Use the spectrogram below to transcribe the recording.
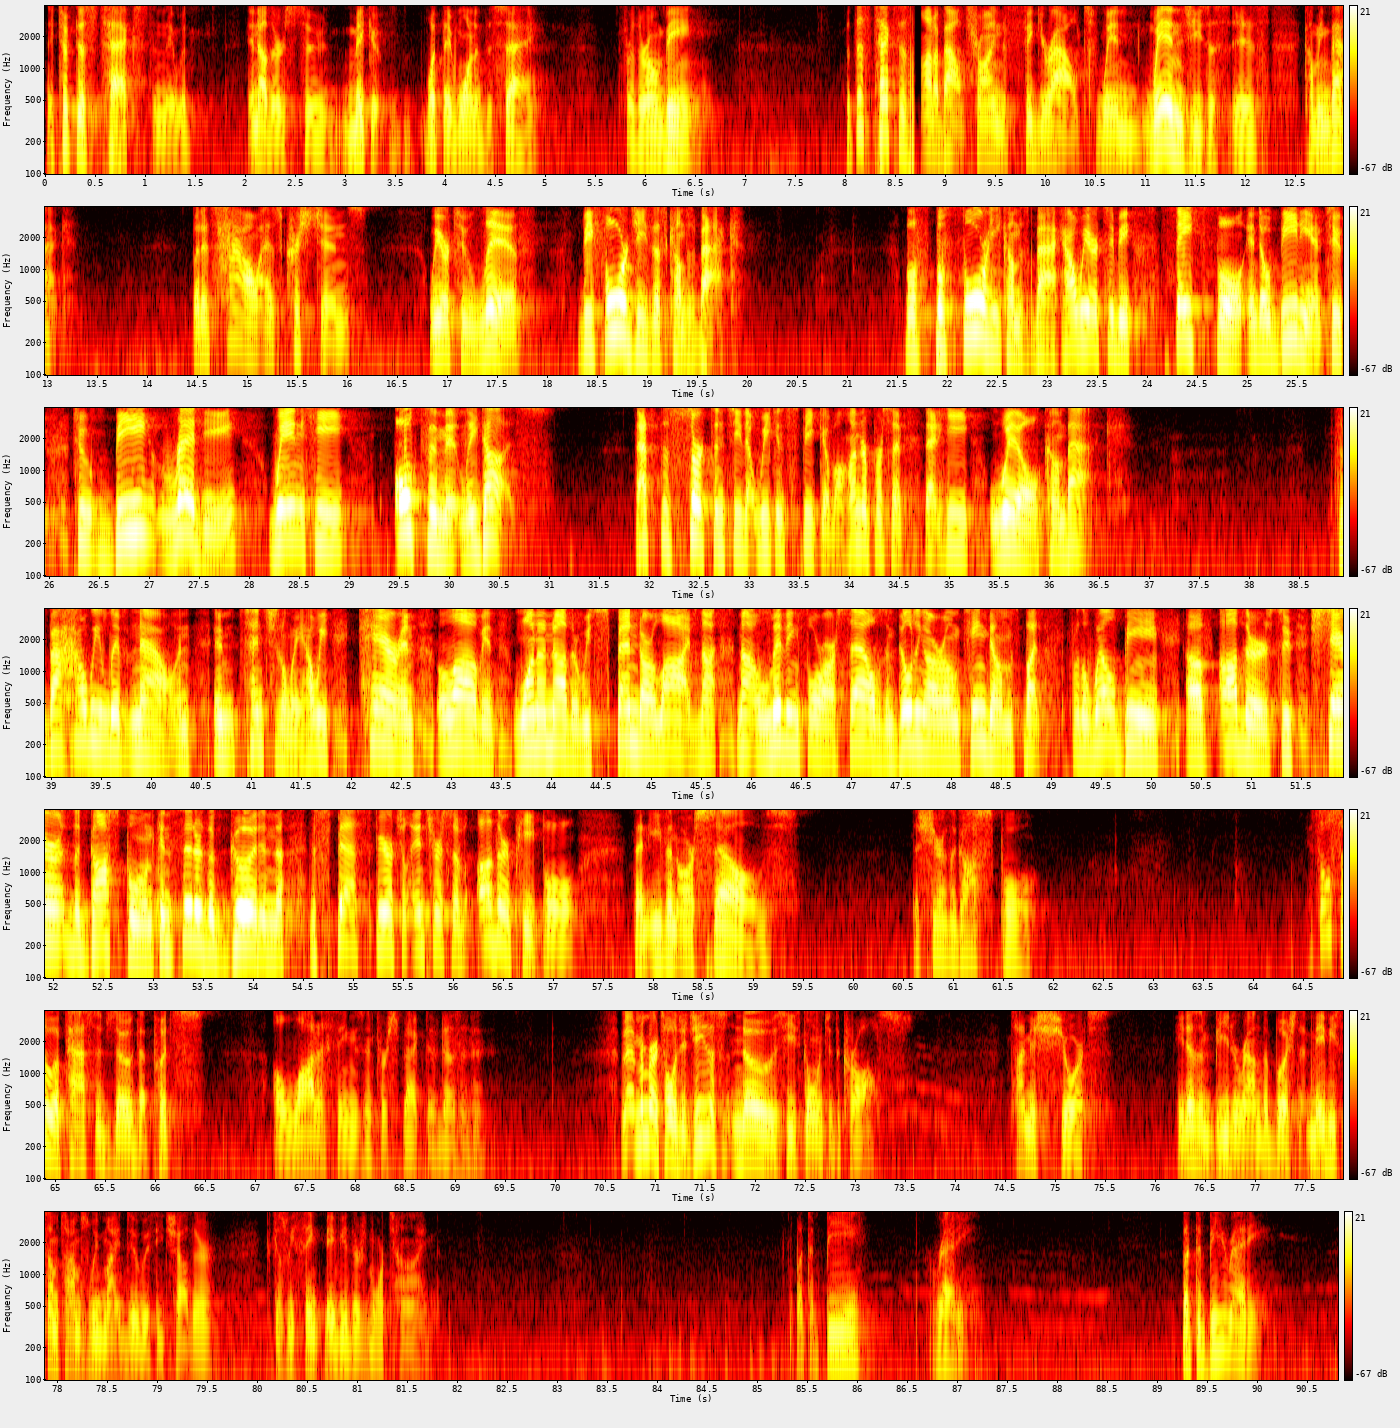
They took this text and they would, and others, to make it what they wanted to say for their own being. But this text is not about trying to figure out when, when Jesus is coming back. but it's how, as Christians, we are to live before Jesus comes back. Before he comes back, how we are to be faithful and obedient, to, to be ready when he ultimately does. That's the certainty that we can speak of 100% that he will come back. It's about how we live now and intentionally, how we care and love in one another. We spend our lives not, not living for ourselves and building our own kingdoms, but for the well being of others, to share the gospel and consider the good and the, the spiritual interests of other people than even ourselves, to share the gospel. It's also a passage, though, that puts a lot of things in perspective, doesn't it? Remember, I told you, Jesus knows he's going to the cross. Time is short. He doesn't beat around the bush that maybe sometimes we might do with each other because we think maybe there's more time. But to be ready. But to be ready.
